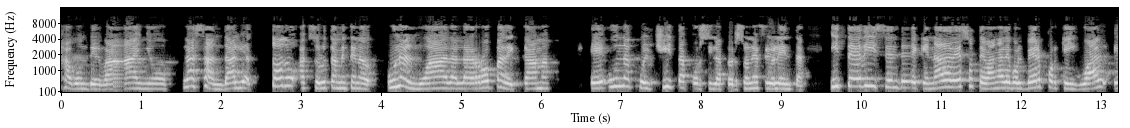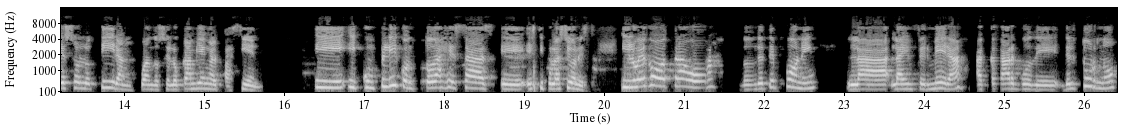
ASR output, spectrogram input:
jabón de baño, la sandalia, todo absolutamente nada. Una almohada, la ropa de cama, eh, una colchita por si la persona es friolenta. Y te dicen que nada de eso te van a devolver porque igual eso lo tiran cuando se lo cambian al paciente. Y, cumplí con todas esas eh, estipulaciones. Y luego otra hoja donde te ponen la, enfermera a cargo de, del turno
